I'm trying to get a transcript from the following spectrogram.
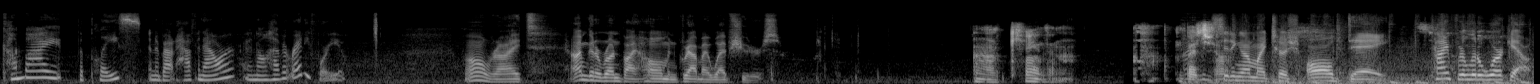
Come by the place in about half an hour and I'll have it ready for you. All right. I'm gonna run by home and grab my web shooters. Okay then. I've been sitting on my tush all day. time for a little workout.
